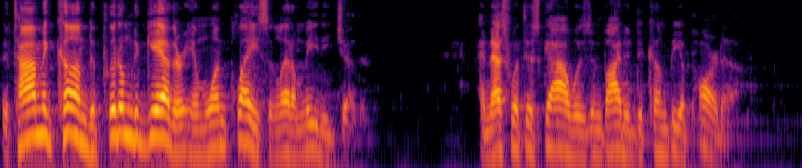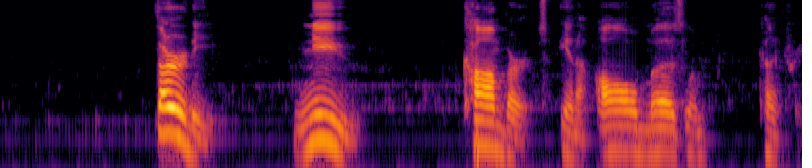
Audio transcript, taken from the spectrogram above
the time had come to put them together in one place and let them meet each other. And that's what this guy was invited to come be a part of. 30 new converts in an all Muslim country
